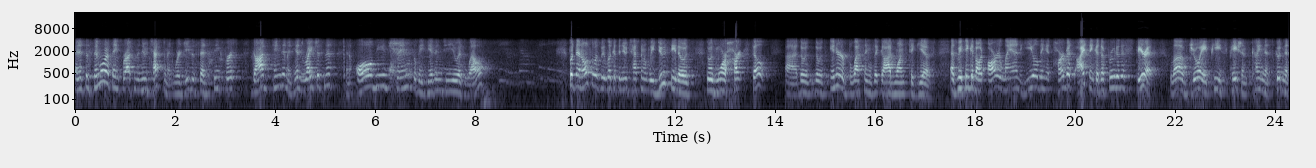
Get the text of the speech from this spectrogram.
And it's a similar thing for us in the New Testament, where Jesus said, Seek first God's kingdom and his righteousness, and all these things will be given to you as well. But then also, as we look at the New Testament, we do see those, those more heartfelt, uh, those, those inner blessings that God wants to give. As we think about our land yielding its harvest, I think of the fruit of the Spirit love, joy, peace, patience, kindness, goodness,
